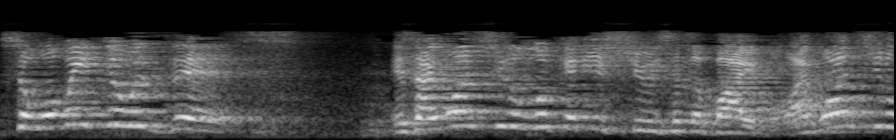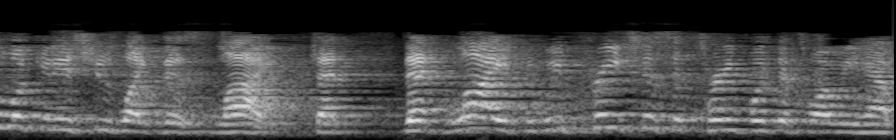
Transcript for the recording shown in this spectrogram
So, what we do is this is I want you to look at issues in the Bible. I want you to look at issues like this life. That that life, and we preach this at Turning Point, that's why we have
